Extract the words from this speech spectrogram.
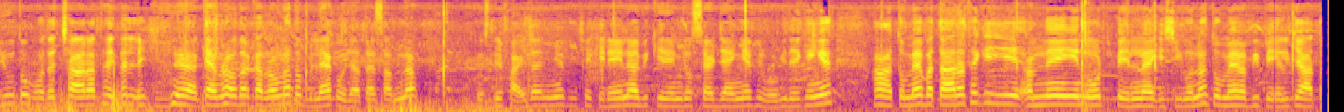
ویو تو بہت اچھا آ رہا تھا ادھر، لیکن کیمرہ ادھر کر رہا ہوں نا تو بلیک ہو جاتا ہے سب نا تو اس لیے فائدہ نہیں ہے۔ پیچھے کرین ہے، ابھی کرین جو سیٹ جائیں گے، پھر وہ بھی دیکھیں گے۔ ہاں تو میں بتا رہا تھا کہ یہ ہم نے یہ نوٹ پیلنا ہے کسی کو نا، تو میں ابھی پیل کے آتا ہوں۔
